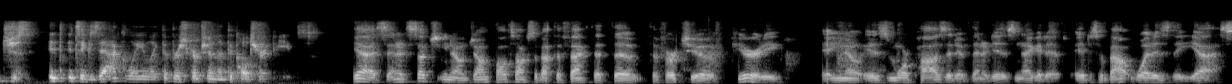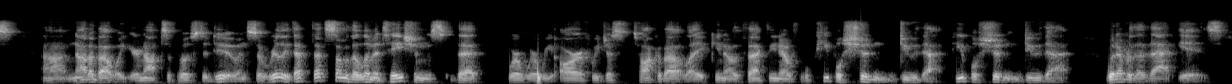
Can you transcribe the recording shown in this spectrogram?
just it, it's exactly like the prescription that the culture needs. Yeah, it's and it's such you know John Paul talks about the fact that the the virtue of purity, you know, is more positive than it is negative. It's about what is the yes, uh, not about what you're not supposed to do. And so really that that's some of the limitations that where where we are if we just talk about like you know the fact that, you know well, people shouldn't do that. People shouldn't do that. Whatever the that is.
